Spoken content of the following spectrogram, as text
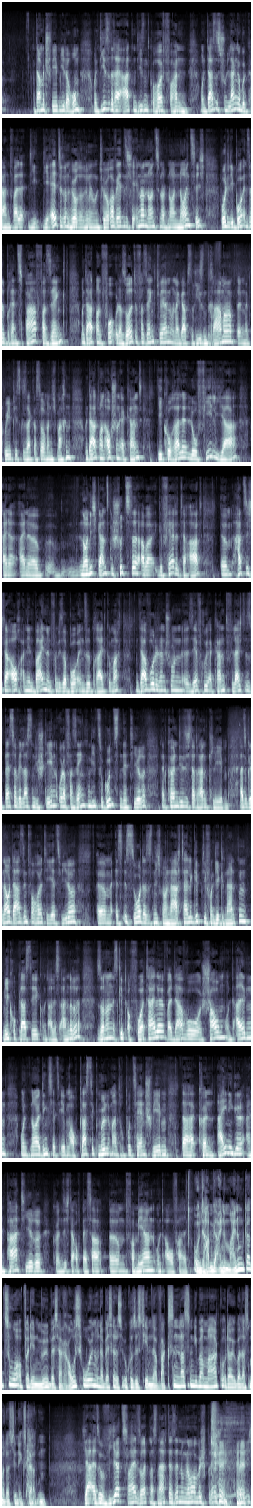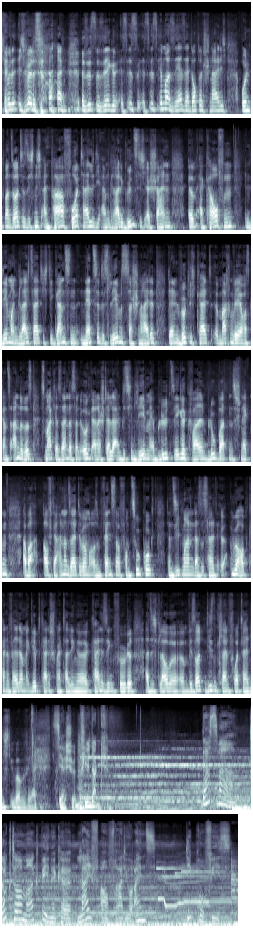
Damit schweben die da rum. Und diese drei Arten, die sind gehäuft vorhanden. Und das ist schon lange bekannt, weil die, die älteren Hörerinnen und Hörer werden sich erinnern, 1999 wurde die Bohrinsel Brent Spa versenkt. Und da hat man vor, oder sollte versenkt werden. Und da gab es ein Riesendrama. Dann hat Greenpeace gesagt, das soll man nicht machen. Und da hat man auch schon erkannt, die Koralle Lophelia, eine, eine äh, noch nicht ganz geschützte, aber gefährdete Art, ähm, hat sich da auch an den Beinen von dieser Bohrinsel breit gemacht. Und da wurde dann schon äh, sehr früh erkannt, vielleicht ist es besser, wir lassen die stehen oder versenken die zugunsten der Tiere, dann können die sich da dran kleben. Also genau da sind wir heute jetzt wieder ähm, es ist so, dass es nicht nur Nachteile gibt, die von dir genannten, Mikroplastik und alles andere, sondern es gibt auch Vorteile, weil da, wo Schaum und Algen und neuerdings jetzt eben auch Plastikmüll im Anthropozän schweben, da können einige, ein paar Tiere, können sich da auch besser ähm, vermehren und aufhalten. Und haben wir eine Meinung dazu, ob wir den Müll besser rausholen oder besser das Ökosystem da wachsen lassen, lieber Marc, oder überlassen wir das den Experten? Ja, also wir zwei sollten das nach der Sendung nochmal besprechen. Also ich würde, ich würde sagen, es ist sehr, es ist, es ist immer sehr, sehr doppelschneidig und man sollte sich nicht ein paar Vorteile, die einem gerade günstig erscheinen, ähm, erkaufen, indem man gleichzeitig die ganzen Netze des Lebens zerschneidet. Denn in Wirklichkeit äh, machen wir ja was ganz anderes. Es mag ja sein, dass an irgendeiner Stelle ein bisschen Leben erblüht, Segelquallen, Blue Buttons, Schnecken. Aber auf der anderen Seite, wenn man aus dem Fenster vom Zug guckt, dann sieht man, dass es halt überhaupt keine Wälder mehr gibt, keine Schmetterlinge, keine Singvögel. Also ich glaube, ähm, wir sollten diesen kleinen Vorteil nicht überbewerten. Sehr schön. Vielen Dank. Das war Dr. Marc Benecke, live auf Radio 1, die Profis.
